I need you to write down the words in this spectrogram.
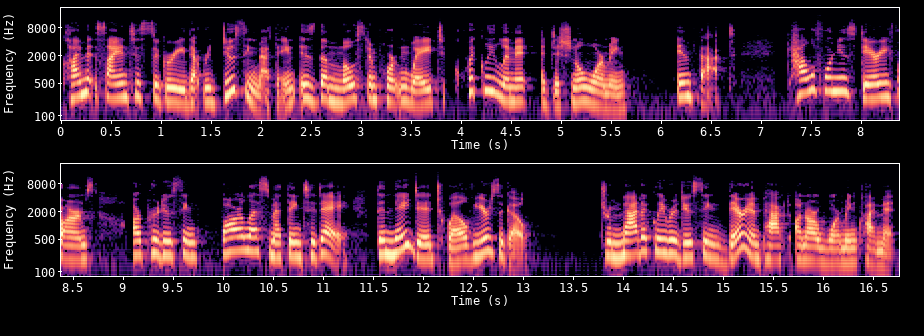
Climate scientists agree that reducing methane is the most important way to quickly limit additional warming. In fact, California's dairy farms are producing far less methane today than they did 12 years ago, dramatically reducing their impact on our warming climate.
